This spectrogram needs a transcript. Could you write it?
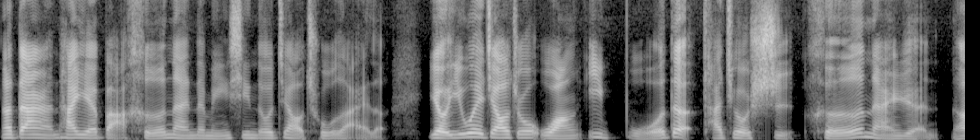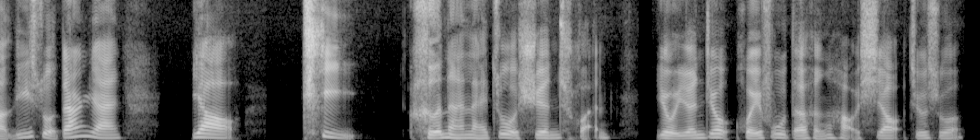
那当然，他也把河南的明星都叫出来了，有一位叫做王一博的，他就是河南人啊，理所当然要替河南来做宣传。有人就回复得很好笑，就说：“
